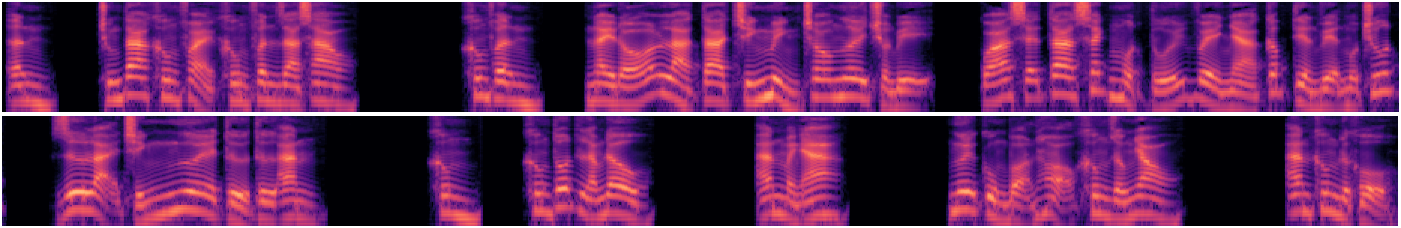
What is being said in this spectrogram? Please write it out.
Ân, chúng ta không phải không phân ra sao? Không phân, này đó là ta chính mình cho ngươi chuẩn bị, quá sẽ ta xách một túi về nhà cấp tiền viện một chút, dư lại chính ngươi từ từ ăn. Không, không tốt lắm đâu. Ăn mảnh A. Ngươi cùng bọn họ không giống nhau. Ăn không được khổ.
